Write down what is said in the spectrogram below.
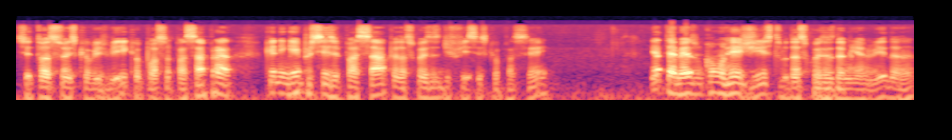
situações que eu vivi que eu possa passar para que ninguém precise passar pelas coisas difíceis que eu passei e até mesmo como registro das coisas da minha vida, né?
